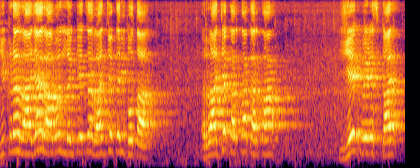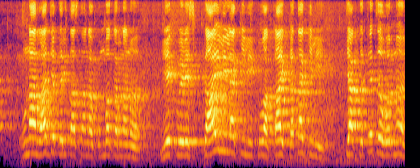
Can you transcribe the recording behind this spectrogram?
इकडं राजा रावण लंकेचं राज्य करीत होता. राज्य करता करता एक वेळेस काय पुन्हा राज्य करीत असताना कुंभकर्णानं एक वेळेस काय लीला केली किंवा काय कथा केली त्या कथेचं वर्णन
